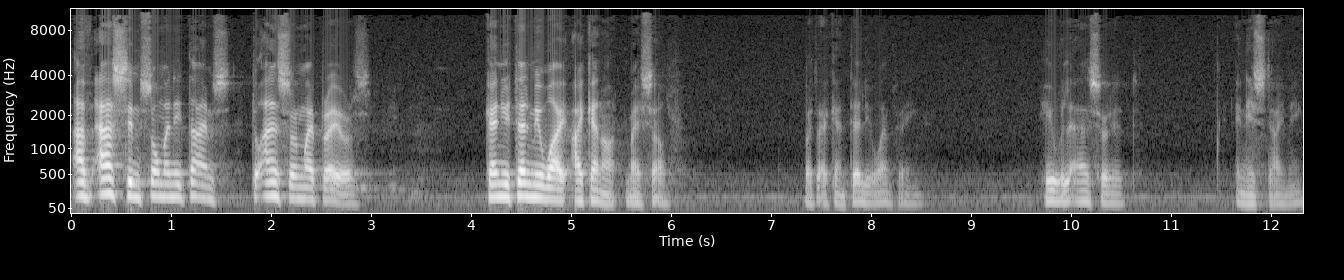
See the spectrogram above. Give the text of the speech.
I've asked him so many times to answer my prayers. Can you tell me why? I cannot myself. But I can tell you one thing He will answer it in His timing.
